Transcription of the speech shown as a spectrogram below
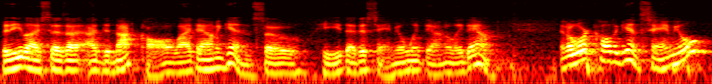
But Eli says, I, I did not call, lie down again. So he, that is Samuel, went down and lay down. And the Lord called again, Samuel.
